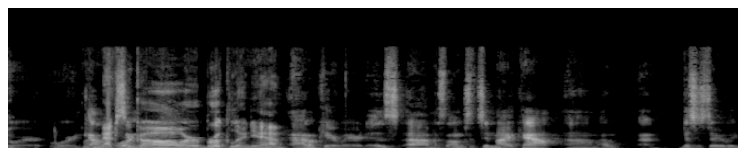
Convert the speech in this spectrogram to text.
or or in California, Mexico or Brooklyn. Yeah, I don't care where it is, um, as long as it's in my account. Um, I, I, necessarily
